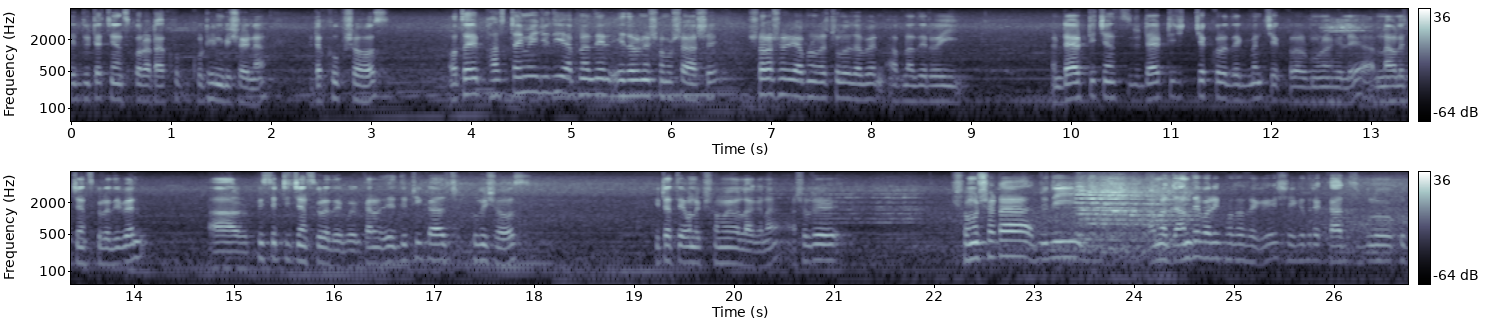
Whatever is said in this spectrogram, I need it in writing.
এই দুইটা চেঞ্জ করাটা খুব কঠিন বিষয় না, এটা খুব সহজ। অতএব ফার্স্ট টাইমে যদি আপনাদের এই ধরনের সমস্যা আসে, সরাসরি আপনারা চলে যাবেন আপনাদের ওই ডায়োডটি চেঞ্জ ডায়োডটি চেক করে দেখবেন চেক করার মনে হলে, আর না হলে চেঞ্জ করে দিবেন, আর প্রিসেটটি চেঞ্জ করে দেখবেন, কারণ এই দুটি কাজ খুবই সহজ। এটাতে অনেক সময়ও লাগে না। আসলে সমস্যাটা যদি আমরা জানতে পারি কোথা থেকে, সেক্ষেত্রে কাজগুলো খুব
